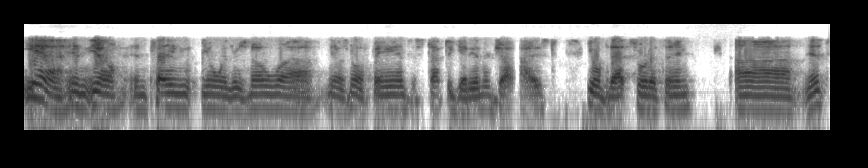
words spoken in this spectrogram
Yeah, and you know, and playing, you know, when there's no, uh, you know, there's no fans, it's tough to get energized, you know, that sort of thing. Uh, it's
